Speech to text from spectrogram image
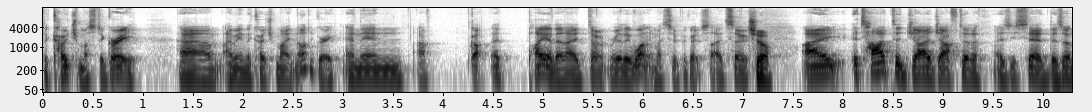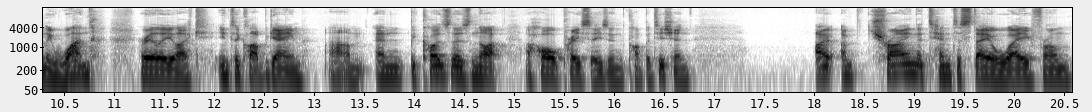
the coach must agree. Um, I mean, the coach might not agree, and then I've got a player that I don't really want in my super coach side. So Sure. I it's hard to judge after the, as you said, there's only one really like inter club game, um, and because there's not a whole preseason competition, I, I'm trying to tend to stay away from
